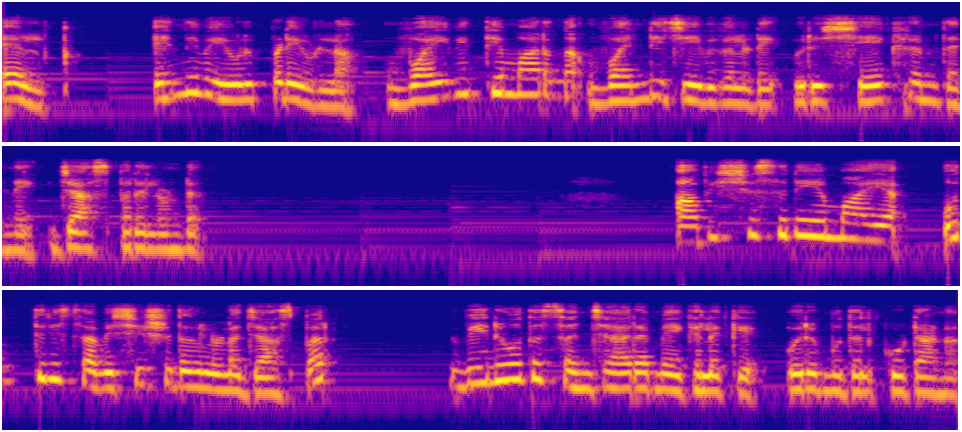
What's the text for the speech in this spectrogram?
എൽക്ക് എന്നിവയുൾപ്പെടെയുള്ള വൈവിധ്യമാർന്ന വന്യജീവികളുടെ ഒരു ശേഖരം തന്നെ ജാസ്പറിലുണ്ട്. അവിശ്വസനീയമായ ഒത്തിരി സവിശേഷതകളുള്ള ജാസ്പർ വിനോദസഞ്ചാര മേഖലയ്ക്ക് ഒരു മുതൽക്കൂട്ടാണ്.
